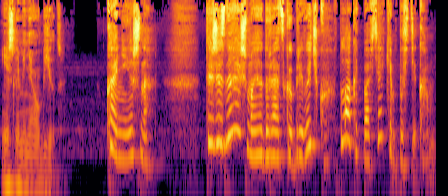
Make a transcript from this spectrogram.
если меня убьют? Конечно. Ты же знаешь мою дурацкую привычку плакать по всяким пустякам.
